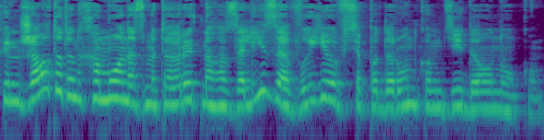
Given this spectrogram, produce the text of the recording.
Кинджал Тутанхамона з метеоритного заліза виявився подарунком діда онуку.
